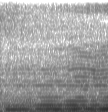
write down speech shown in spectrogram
Yeah.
